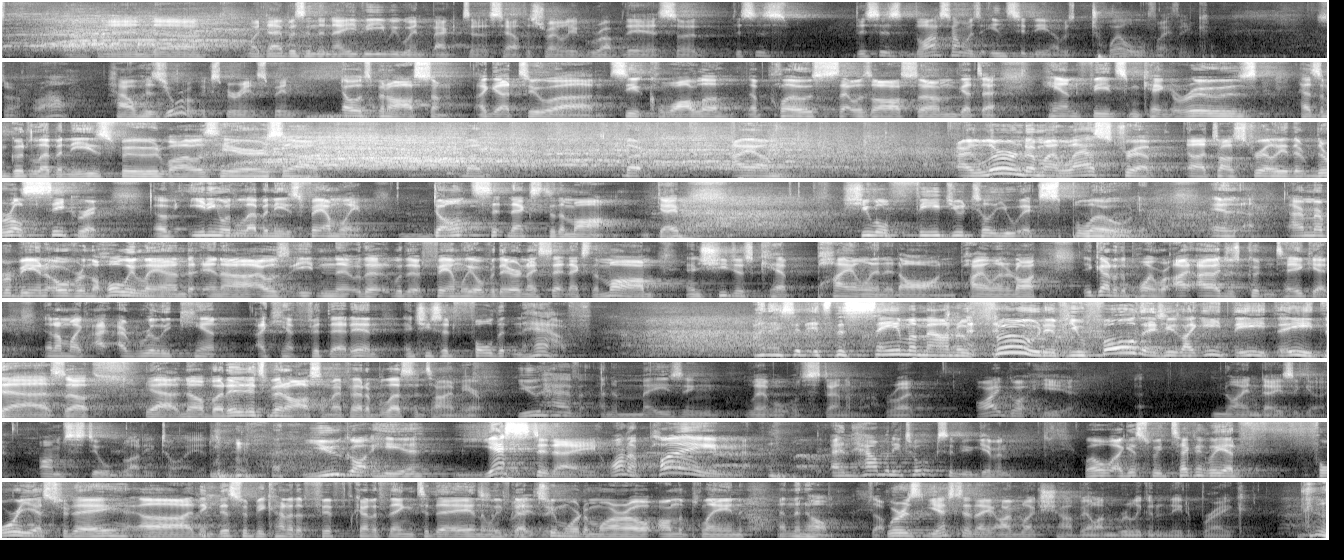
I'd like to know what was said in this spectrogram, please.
And uh, my dad was in the Navy. We went back to South Australia, grew up there. So this is, this is, the last time I was in Sydney, I was 12, I think. So, Wow. how has your experience been? Oh, it's been awesome. I got to uh, see a koala up close. That was awesome. Got to hand feed some kangaroos. Had some good Lebanese food while I was here. So, but, but I um. I learned on my last trip uh, to Australia the, the real secret of eating with Lebanese family. Don't sit next to the mom, okay? She will feed you till you explode. And I remember being over in the Holy Land, and uh, I was eating it with a, with a family over there, and I sat next to the mom, and she just kept piling it on, piling it on. It got to the point where I, I just couldn't take it, and I'm like, I, I really can't, I can't fit that in. And she said, fold it in half. And I said, it's the same amount of food if you fold it. She's like, eat, eat, eat. Uh, so, yeah, no, but it, it's been awesome. I've had a blessed time here. You have an amazing level of stamina, right? I got here nine days ago. I'm still bloody tired. you got here yesterday on a plane. And how many talks have you given? Well, I guess we technically had four yesterday. Uh, I think this would be kind of the fifth kind of thing today, and then It's we've got two more tomorrow on the plane, and then home. So. Whereas yesterday, I'm like, Charbel, I'm really going to need a break.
